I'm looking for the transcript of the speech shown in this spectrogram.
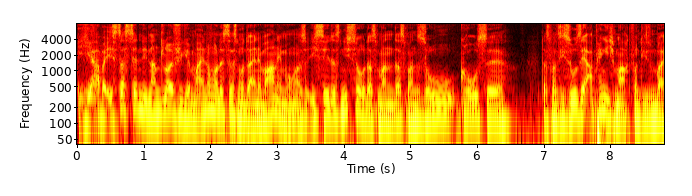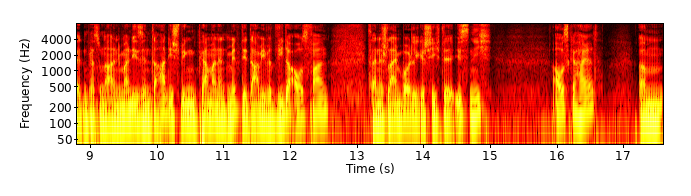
Ja, aber ist das denn die landläufige Meinung oder ist das nur deine Wahrnehmung? Also ich sehe das nicht so, dass man, dass man so große dass man sich so sehr abhängig macht von diesen beiden Personalen. Ich meine, die sind da, die schwingen permanent mit. Der Davi wird wieder ausfallen. Seine Schleimbeutelgeschichte ist nicht ausgeheilt. Ähm,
